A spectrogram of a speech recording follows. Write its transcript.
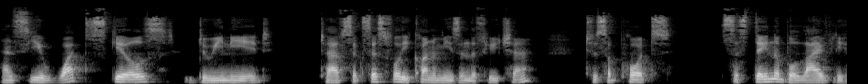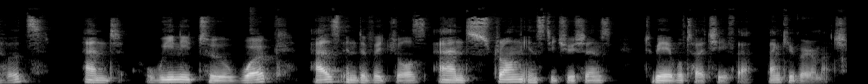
and see what skills do we need to have successful economies in the future to support sustainable livelihoods. And we need to work as individuals and strong institutions to be able to achieve that. Thank you very much.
